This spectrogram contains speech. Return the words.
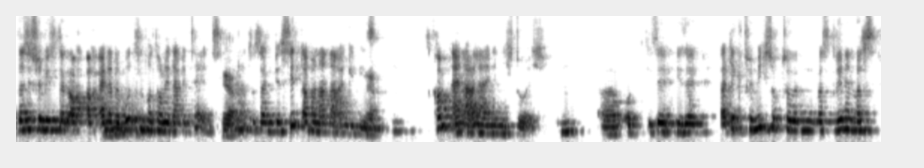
das ist für mich sozusagen auch, auch einer der mhm. Wurzeln von Solidarität. Ja. Ja, zu sagen, wir sind aufeinander angewiesen. Ja. Es kommt einer alleine nicht durch. Mhm. Äh, und diese, diese, da liegt für mich sozusagen was drinnen, was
